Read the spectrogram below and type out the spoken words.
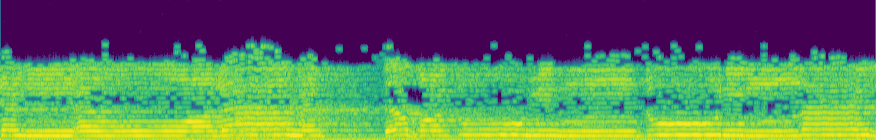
شَيْئًا وَلَا مَا اتَّخَذُوا مِن دُونِ اللَّهِ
